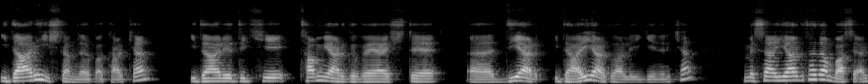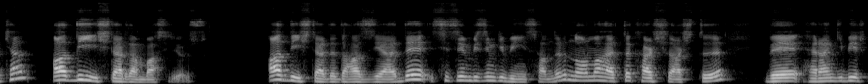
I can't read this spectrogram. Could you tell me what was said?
idari işlemlere bakarken idaredeki tam yargı veya işte e, diğer idari yargılarla ilgilenirken mesela Yargıtay'dan bahsederken adli işlerden bahsediyoruz. Adli işlerde daha ziyade sizin bizim gibi insanların normal hayatta karşılaştığı ve herhangi bir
